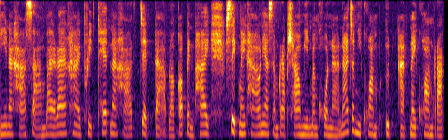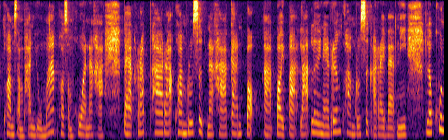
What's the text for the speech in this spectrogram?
นี้นะคะ3ใบแรก High Priestess นะคะ 7 ดาบแล้วก็เป็นไพ่10 ไม้เท้าเนี่ยสำหรับชาวมีนบางคนนะน่าจะมีความอึดอัดในความรักความสัมพันธ์อยู่มากพอสมควรนะคะ แบกรับภาระความรู้สึกนะคะ การเปาะปล่อยปะละเลยในเรื่องความรู้สึกอะไรแบบนี้ แล้วคุณ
